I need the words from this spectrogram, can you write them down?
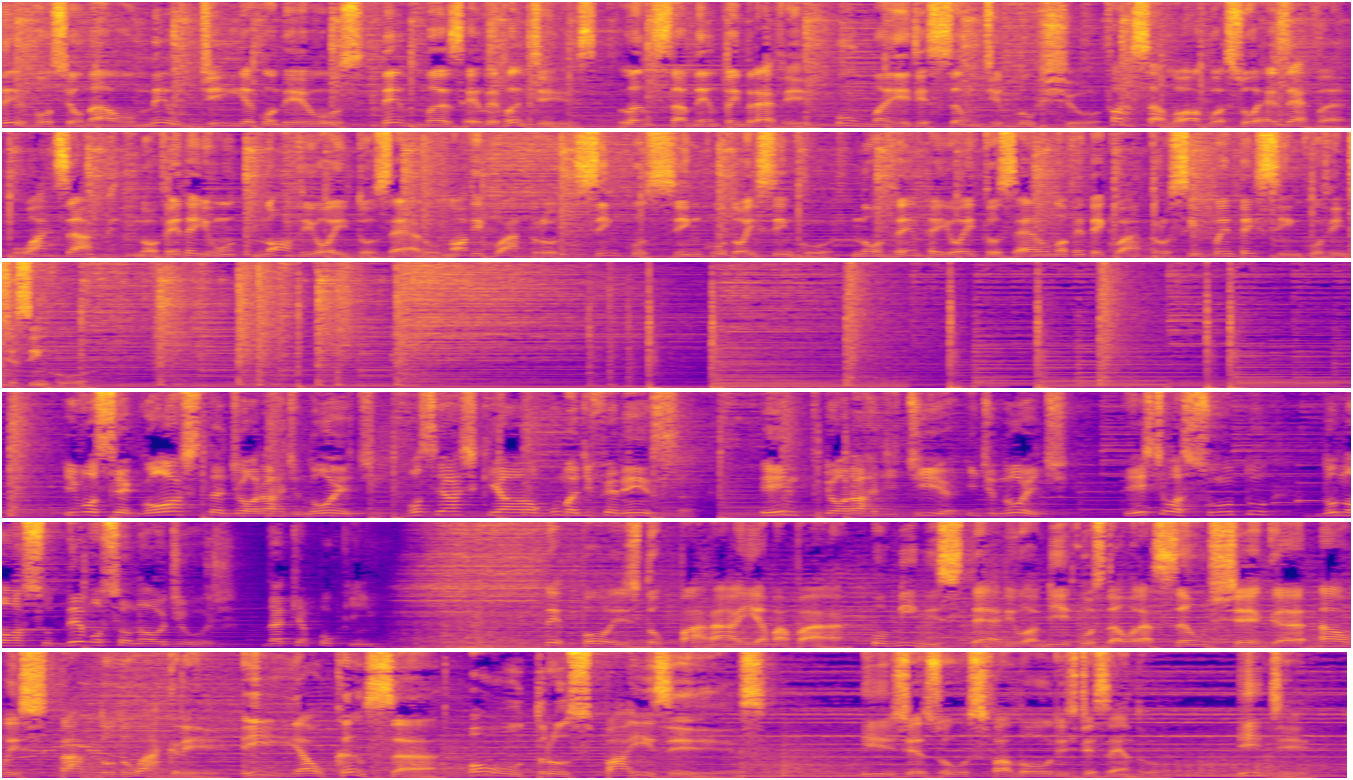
Devocional Meu Dia com Deus. Temas relevantes. Lançamento em breve. Uma edição de luxo. Faça logo a sua reserva. WhatsApp 91 98094 5525 98094 5525. E você gosta de orar de noite? Você acha que há alguma diferença entre orar de dia e de noite? Este é o assunto do nosso devocional de hoje, daqui a pouquinho. Depois do Pará e Amapá, o Ministério Amigos da Oração chega ao estado do Acre e alcança outros países. E Jesus falou-lhes dizendo: Ide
